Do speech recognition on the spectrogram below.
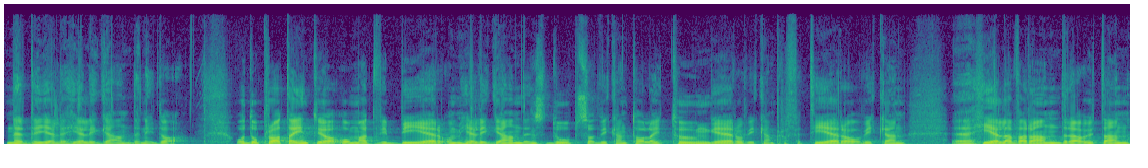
när det gäller helige anden idag? Och då pratar inte jag om att vi ber om heligandens dop så att vi kan tala i tungor och vi kan profetera och vi kan eh, hela varandra, utan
